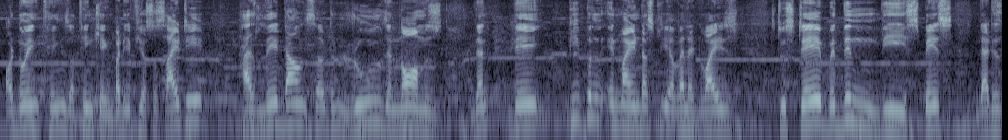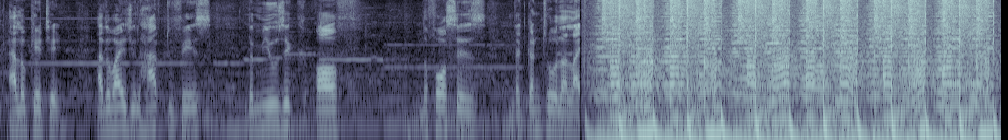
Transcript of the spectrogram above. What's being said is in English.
or doing things or thinking. But if your society has laid down certain rules and norms, then they people in my industry are well advised to stay within the space that is allocated. Otherwise, you'll have to face the music of the forces that control our life.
